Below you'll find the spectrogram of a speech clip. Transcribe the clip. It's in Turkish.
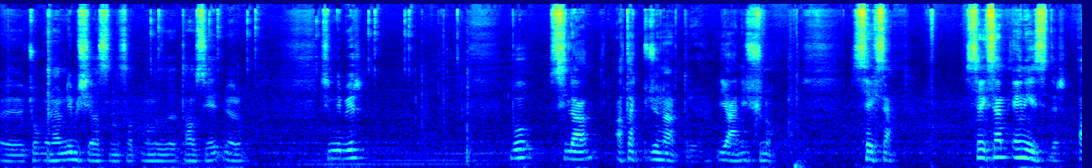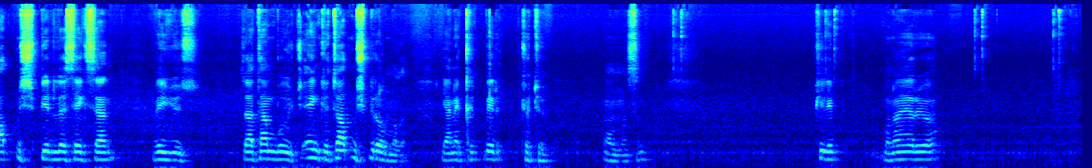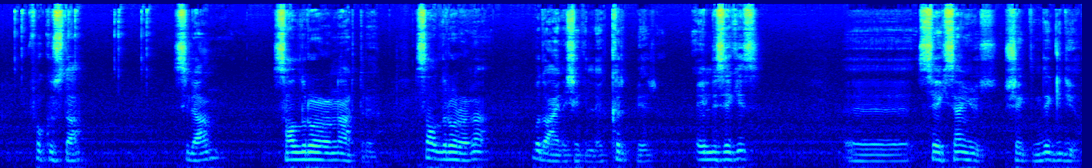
Ee, çok önemli bir şey aslında satmanızı tavsiye etmiyorum. Şimdi bir bu silahın atak gücünü arttırıyor. Yani şunu. 80. 80 en iyisidir. 61 ile 80 ve 100. Zaten bu üç. En kötü 61 olmalı. Yani 41 kötü olmasın. Pilip buna yarıyor. Fokusta silahın saldırı oranını arttırıyor. Saldırı oranı bu da aynı şekilde 41, 58, eee, 80, 100 şeklinde gidiyor.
